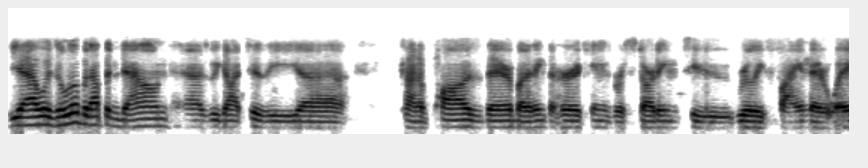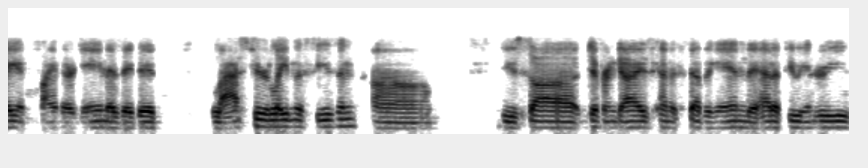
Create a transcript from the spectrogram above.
Yeah, it was a little bit up and down as we got to the uh, kind of pause there, but I think the Hurricanes were starting to really find their way and find their game as they did last year late in the season. Um, you saw different guys kind of stepping in. They had a few injuries.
